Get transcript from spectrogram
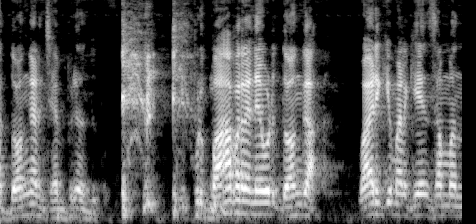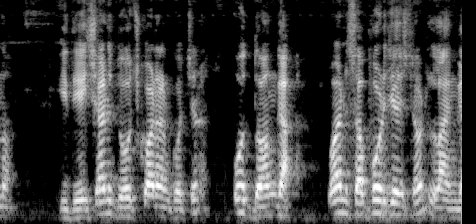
దొంగని చంపినందుకు. ఇప్పుడు బాబర్ అనేవాడు దొంగ. వాడికి మనకేం సంబంధం? ఈ దేశాన్ని దోచుకోవడానికి వచ్చిన ఓ దొంగ. వాడిని సపోర్ట్ చేసినవాడు లంగ.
